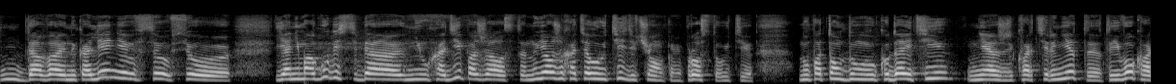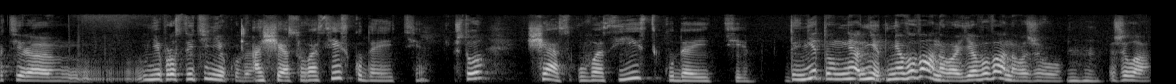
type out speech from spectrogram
давай на колени, все, все, я не могу без тебя, не уходи, пожалуйста. Ну, я уже хотела уйти с девчонками, просто уйти. Ну, потом думаю, куда идти? У меня же квартиры нет, это его квартира, мне просто идти некуда. А сейчас у вас есть куда идти? Что? Сейчас у вас есть куда идти? Да нет, у меня, нет, у меня в Иваново, я в Иваново живу, жила.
